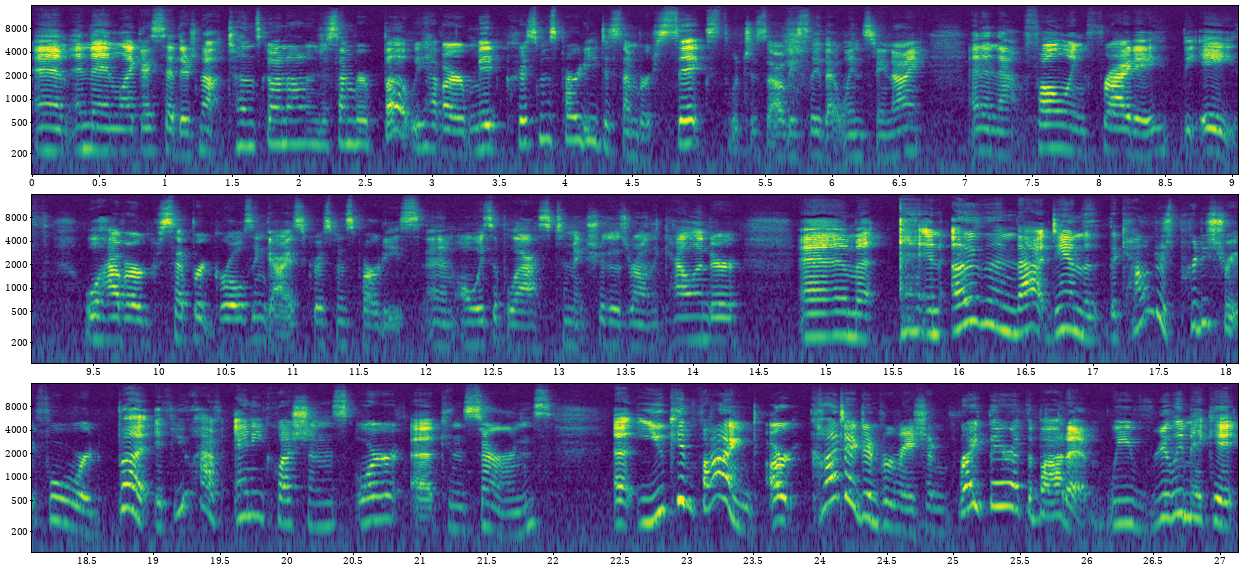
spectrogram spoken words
Um, and then, like I said, there's not tons going on in December, but we have our mid Christmas party December 6th, which is obviously that Wednesday night. And then that following Friday, the 8th, we'll have our separate girls and guys Christmas parties. Um, always a blast to make sure those are on the calendar. Um, and other than that, Dan, the, the calendar is pretty straightforward. But if you have any questions or uh, concerns, uh, you can find our contact information right there at the bottom. We really make it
